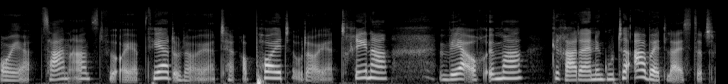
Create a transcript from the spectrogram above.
euer Zahnarzt für euer Pferd oder euer Therapeut oder euer Trainer, wer auch immer, gerade eine gute Arbeit leistet.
